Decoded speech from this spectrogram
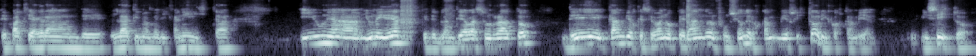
de patria grande, latinoamericanista y una, y una idea que te planteaba hace un rato de cambios que se van operando en función de los cambios históricos también. Insisto,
